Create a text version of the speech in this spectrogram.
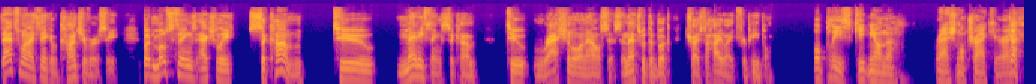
That's when I think of controversy. But most things actually succumb to many things succumb to rational analysis, and that's what the book tries to highlight for people. Well, please keep me on the rational track here. Right?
